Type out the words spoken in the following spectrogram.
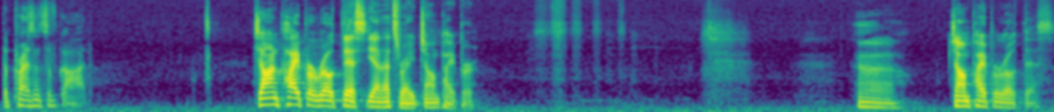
the presence of God. John Piper wrote this. Yeah, that's right, John Piper. Uh, John Piper wrote this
